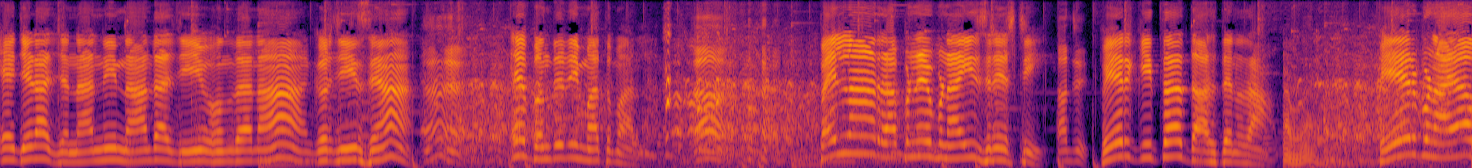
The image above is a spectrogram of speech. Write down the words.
ਇਹ ਜਿਹੜਾ ਜਨਾਨੀ ਨਾਂ ਦਾ ਜੀਵ ਹੁੰਦਾ ਨਾ ਗੁਰਜੀਤ ਸਿਆ ਇਹ ਬੰਦੇ ਦੀ ਮੱਤ ਮਾਰ ਲੈ। ਪਹਿਲਾਂ ਰੱਬ ਨੇ ਬਣਾਈ ਸ੍ਰਿਸ਼ਟੀ ਹਾਂਜੀ। ਫੇਰ ਕੀਤਾ 10 ਦਿਨ ਰਾਮ। ਫੇਰ ਬਣਾਇਆ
